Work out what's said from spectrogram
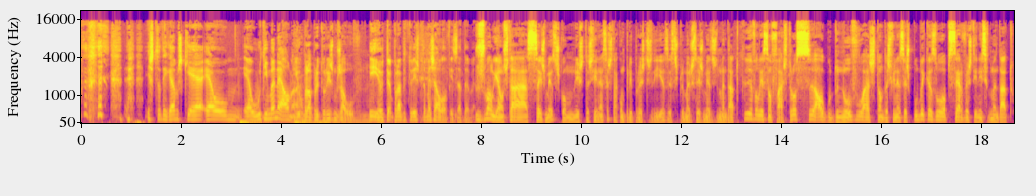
Isto, digamos que é, é, o, é o último anel, não é? E o próprio turismo já houve. Não é? E o próprio turismo também já houve, exatamente. João Leão está há seis meses como Ministro das Finanças, está a cumprir por estes dias, esses primeiros seis meses de mandato. Que avaliação faz? Trouxe algo de novo à gestão das finanças públicas ou observa este início de mandato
